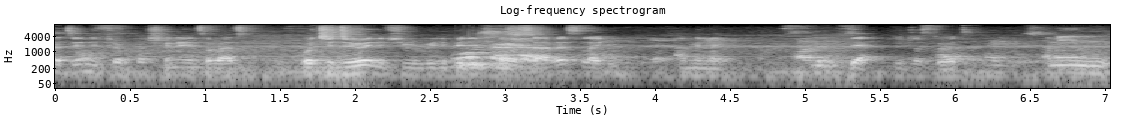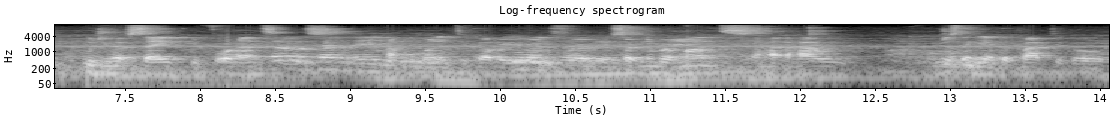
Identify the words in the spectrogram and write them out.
at the end, if you're passionate about what you do and if you really believe in your service, like I mean, like yeah, you just do it. I mean, would you have saved beforehand have the money to cover your rent for a certain number of months? How, I'm just thinking of the practical.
